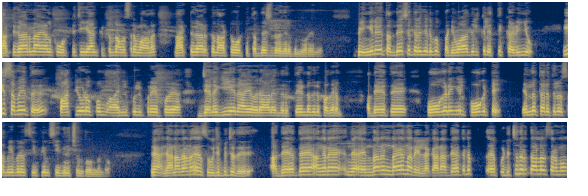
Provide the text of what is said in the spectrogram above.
നാട്ടുകാരനായ ആൾക്ക് വോട്ട് ചെയ്യാൻ കിട്ടുന്ന അവസരമാണ് നാട്ടുകാർക്ക് നാട്ടുവോട്ട് തദ്ദേശ തെരഞ്ഞെടുപ്പ് എന്ന് പറയുന്നത്. അപ്പൊ ഇങ്ങനെ ഒരു തദ്ദേശ തെരഞ്ഞെടുപ്പ് പടിവാതിൽക്കൽ എത്തിക്കഴിഞ്ഞു ഈ സമയത്ത് പാർട്ടിയോടൊപ്പം അനിൽ പുലിപ്രയെ പോയ ജനകീയനായ ഒരാളെ നിർത്തേണ്ടതിന് പകരം അദ്ദേഹത്തെ പോകണമെങ്കിൽ പോകട്ടെ എന്ന തരത്തിലുള്ള സമീപനം സി പി എം സ്വീകരിച്ചു എന്ന് തോന്നുന്നുണ്ടോ? ഞാനതാണ് സൂചിപ്പിച്ചത്. അദ്ദേഹത്തെ അങ്ങനെ എന്താണ് ഉണ്ടായെന്ന് അറിയില്ല കാരണം അദ്ദേഹത്തിന്റെ പിടിച്ചു നിർത്താനുള്ള ശ്രമം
